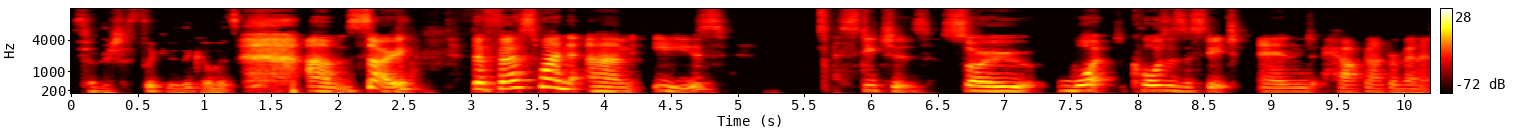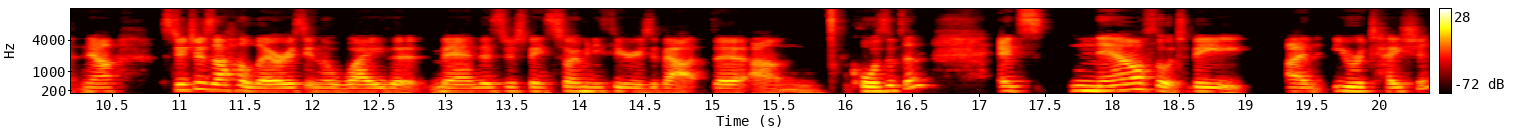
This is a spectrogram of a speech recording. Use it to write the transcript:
Sorry, just looking at the comments. Um, so the first one um, is stitches. So what causes a stitch and how can I prevent it? Now, stitches are hilarious in the way that, man, there's just been so many theories about the um, cause of them. It's now thought to be an irritation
